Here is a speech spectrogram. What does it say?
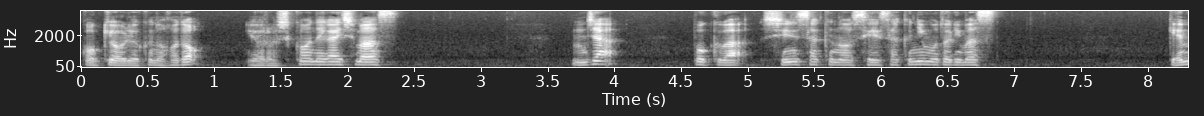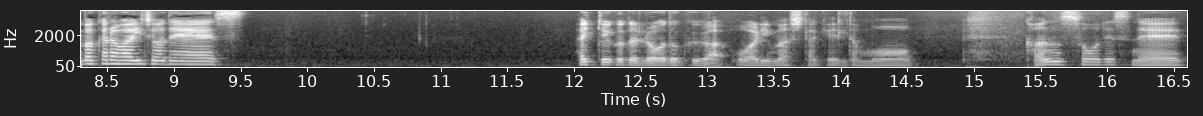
ご協力のほどよろしくお願いします。じゃ、僕は新作の制作に戻ります。現場からは以上です。はい、ということで朗読が終わりましたけれども、感想ですね。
